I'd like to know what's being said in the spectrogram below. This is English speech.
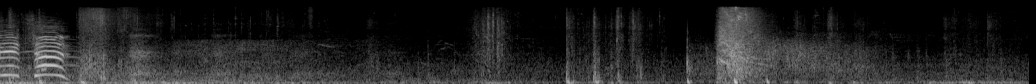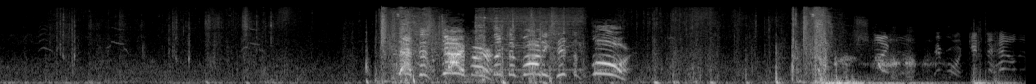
Polizei! That's a sniper! Let the bodies hit the floor!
